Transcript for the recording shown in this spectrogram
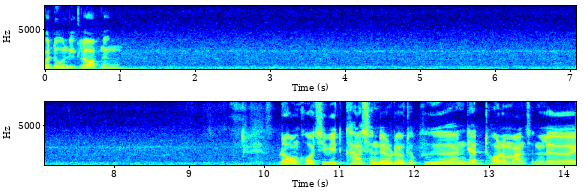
ก็โดนอีกรอบหนึ่งร้องขอชีวิตฆ่าฉันเร็วๆเถอะเพื่อน อย่าทรมานฉันเลย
